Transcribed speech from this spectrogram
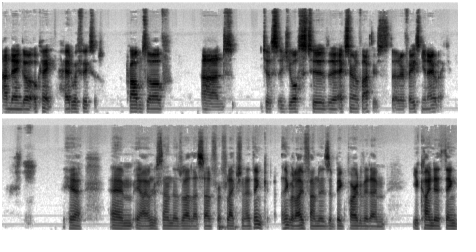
and then go, okay, how do I fix it? Problem solve, and just adjust to the external factors that are facing you now. Like, yeah, um, yeah, I understand as well that self reflection. I think I think what I've found is a big part of it. Um, you kind of think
